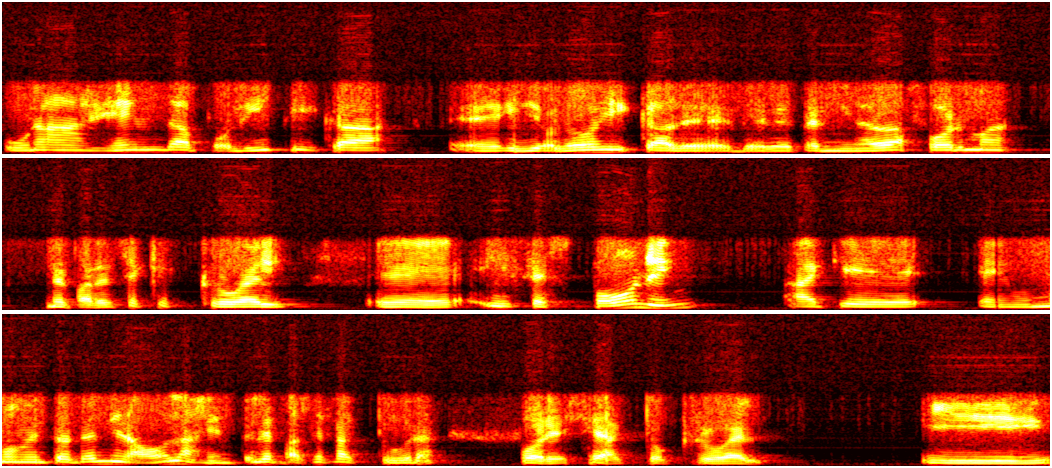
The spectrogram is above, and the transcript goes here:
una agenda política, eh, ideológica de, de determinada forma me parece que es cruel eh, y se exponen a que en un momento determinado la gente le pase factura por ese acto cruel. Y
